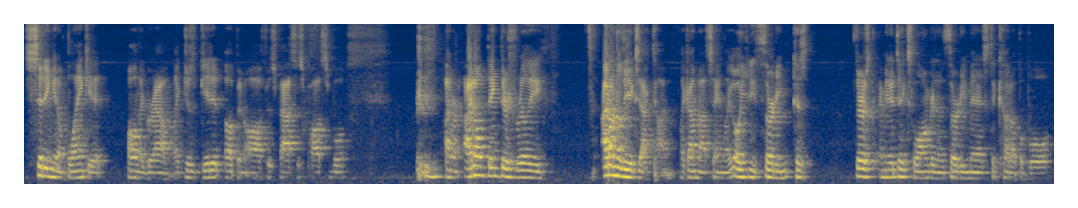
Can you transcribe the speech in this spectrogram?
sitting in a blanket on the ground. Like just get it up and off as fast as possible. I don't I don't think there's really I don't know the exact time. Like I'm not saying like oh you need 30 because there's I mean it takes longer than 30 minutes to cut up a bull.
